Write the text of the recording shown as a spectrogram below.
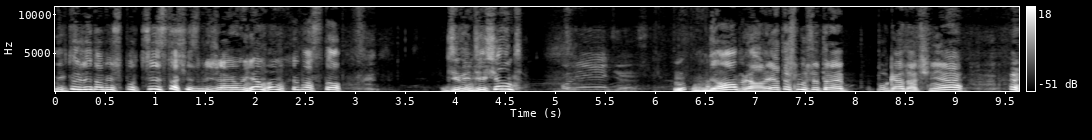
Niektórzy tam już pod 300 się zbliżają, ja mam chyba 190. Bo nie jedziesz. Dobra, ale ja też muszę trochę pogadać, nie?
